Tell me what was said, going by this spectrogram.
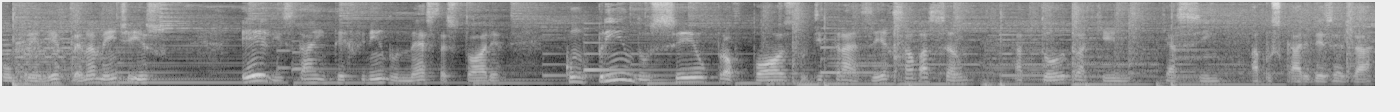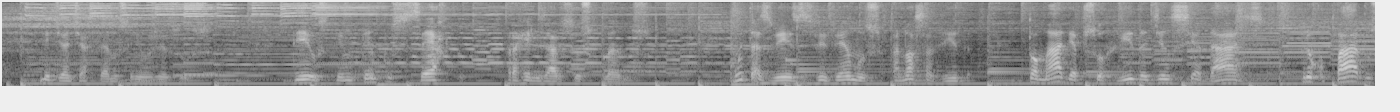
compreender plenamente isso, Ele está interferindo nesta história, cumprindo o seu propósito de trazer salvação a todo aquele que assim a buscar e desejar mediante a fé no Senhor Jesus. Deus tem um tempo certo para realizar os seus planos. Muitas vezes vivemos a nossa vida tomada e absorvida de ansiedades, preocupados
